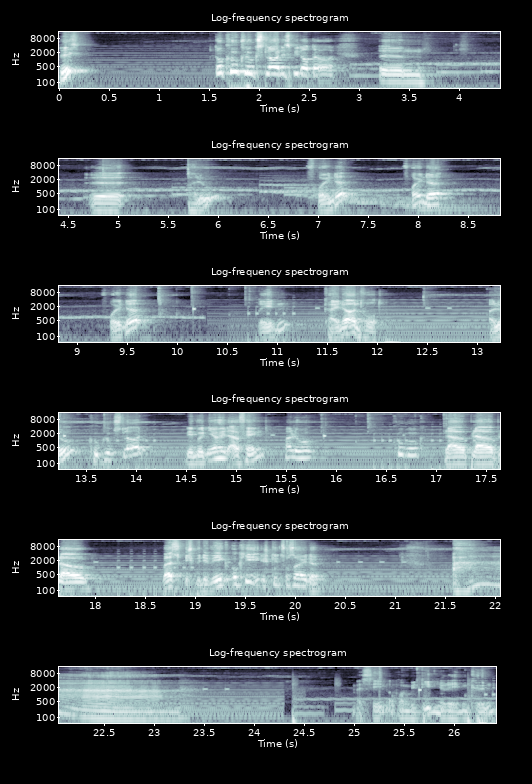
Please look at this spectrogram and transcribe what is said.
Was? Der Ku Klux Klan ist wieder da. Ähm. Äh. Hallo? Freunde? Freunde? Freunde? Reden? Keine Antwort. Hallo? Ku Klux Klan? Wir wollen hier heute aufhängen. Hallo? Kuckuck. Blau, blau, blau. Was? Ich bin der Weg? Okay, ich gehe zur Seite. Ah. Mal sehen, ob wir mit denen reden können.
